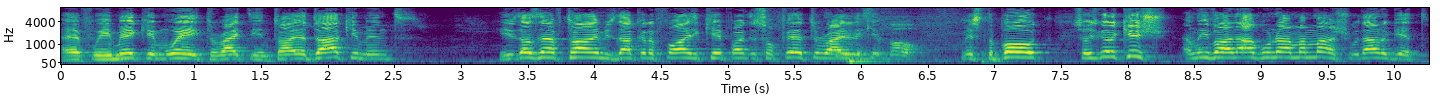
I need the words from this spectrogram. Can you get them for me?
If we make him wait to write the entire document, he doesn't have time. He's not going to find. He can't find the sofer to write it. He Missed the boat. Miss the boat, so he's going to kish and leave an aguna mamash without a get.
